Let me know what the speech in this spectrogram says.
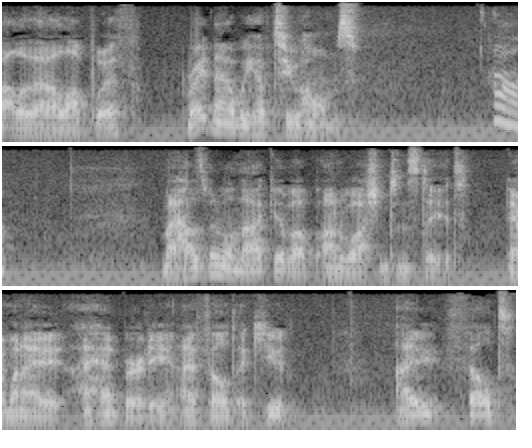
Follow that all up with. Right now we have two homes. Oh. My husband will not give up on Washington State, and when I, I had Birdie, I felt acute. I felt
